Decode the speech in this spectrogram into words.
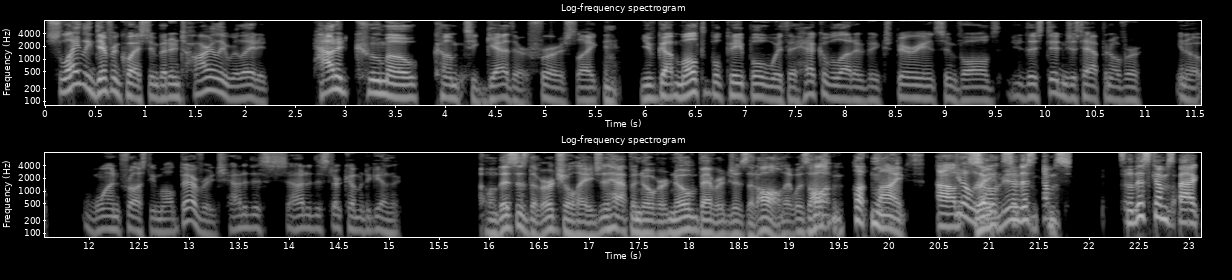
slightly different question, but entirely related. How did Kumo come together first? Like Mm. you've got multiple people with a heck of a lot of experience involved. This didn't just happen over, you know, one frosty malt beverage. How did this? How did this start coming together? Oh, this is the virtual age. It happened over no beverages at all. It was all online. Um, so, so this comes, so this comes back.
